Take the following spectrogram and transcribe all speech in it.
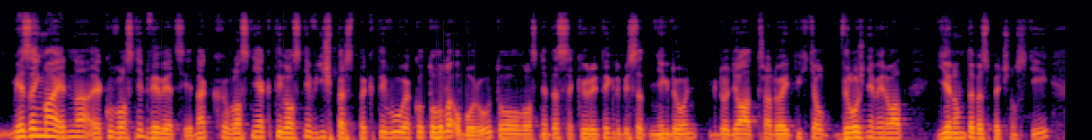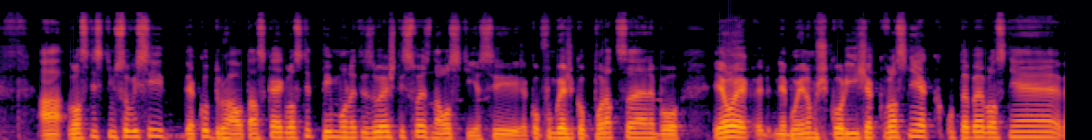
mě zajímá jedna, jako vlastně dvě věci. Jednak vlastně, jak ty vlastně vidíš perspektivu jako tohohle oboru, to vlastně té security, kdyby se někdo, kdo dělá třeba do IT, chtěl vyložně věnovat jenom té bezpečnosti. A vlastně s tím souvisí jako druhá otázka, jak vlastně ty monetizuješ ty své znalosti, jestli jako funguješ jako poradce, nebo, jo, jak, nebo jenom školíš, jak vlastně, jak u tebe vlastně,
